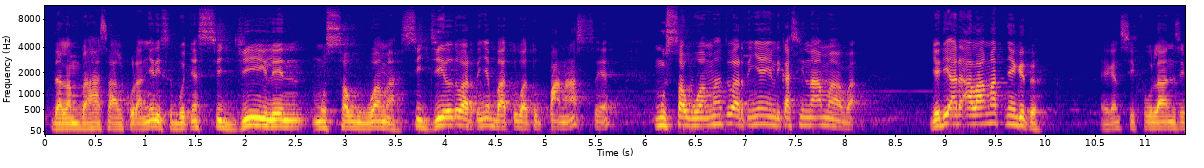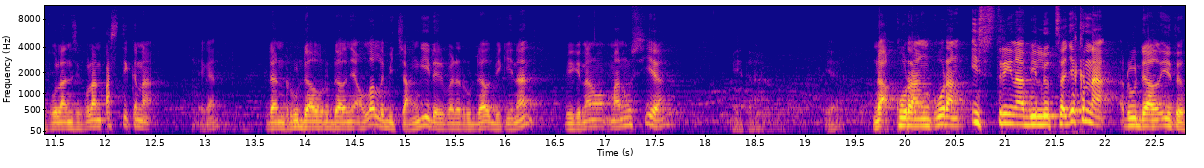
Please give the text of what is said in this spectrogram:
Dalam bahasa Al-Qur'annya disebutnya sijilin musawwamah. Sijil itu artinya batu-batu panas ya. Musawwamah itu artinya yang dikasih nama, Pak. Jadi ada alamatnya gitu. Ya kan si fulan, si fulan, si fulan pasti kena, ya kan? Dan rudal-rudalnya Allah lebih canggih daripada rudal bikinan bikinan manusia gitu. ya nggak kurang-kurang istri Nabi Lut saja kena rudal itu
